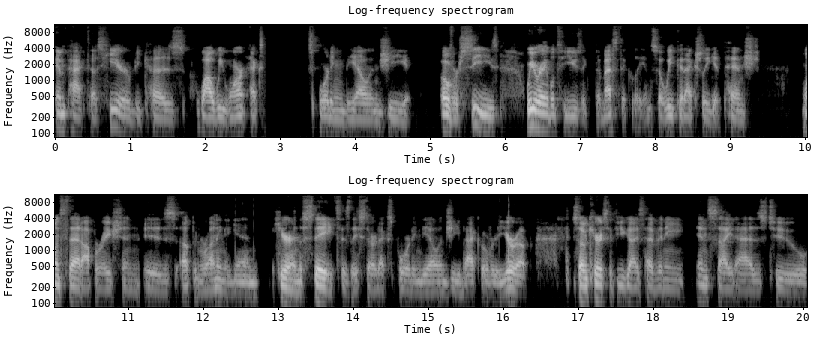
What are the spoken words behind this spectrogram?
impact us here because while we weren't exporting the LNG overseas, we were able to use it domestically. And so we could actually get pinched once that operation is up and running again here in the States as they start exporting the LNG back over to Europe. So I'm curious if you guys have any insight as to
